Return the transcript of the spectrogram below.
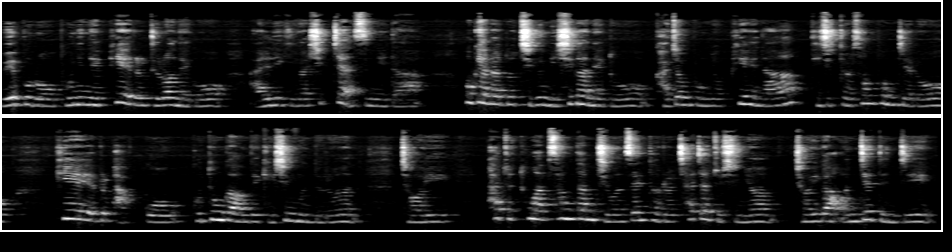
외부로 본인의 피해를 드러내고 알리기가 쉽지 않습니다. 혹여라도 지금 이 시간에도 가정폭력 피해나 디지털 성범죄로 피해를 받고 고통 가운데 계신 분들은 저희 파주 통합 상담 지원 센터를 찾아주시면 저희가 언제든지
